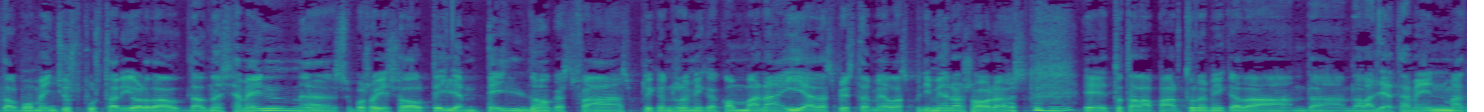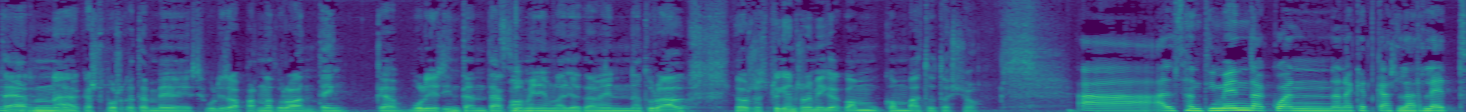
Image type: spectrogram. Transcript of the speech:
del moment just posterior del, del naixement? Eh, suposo que això del pell en pell, no?, que es fa, explica'ns una mica com va anar, i ja després també les primeres hores, uh -huh. eh, tota la part una mica de, de, de l'alletament matern, uh -huh. eh, que suposo que també, si volies la part natural, entenc que volies intentar com a mínim l'alletament natural. Llavors, explica'ns una mica com, com va tot això uh, el sentiment de quan, en aquest cas, l'Arlet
